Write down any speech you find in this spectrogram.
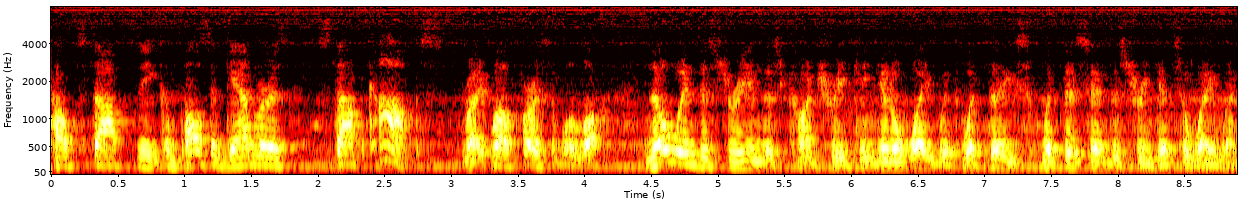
help stop the compulsive gambler is stop comps. Right. Well, first of all, look, no industry in this country can get away with what these what this industry gets away with.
